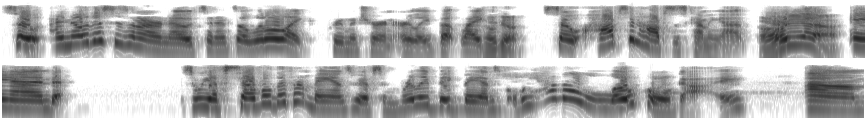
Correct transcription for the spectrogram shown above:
So I know this isn't our notes, and it's a little like premature and early, but like, Okay. so Hops and Hops is coming up, Oh yeah. and so we have several different bands. We have some really big bands, but we have a local guy um,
